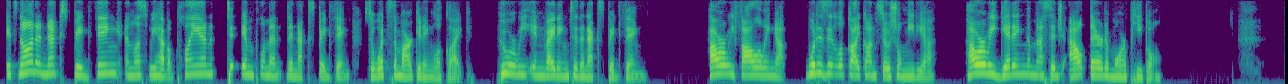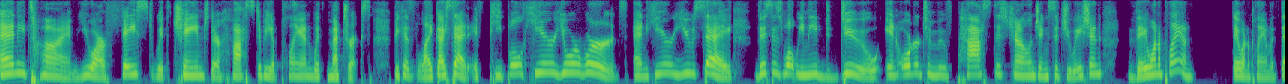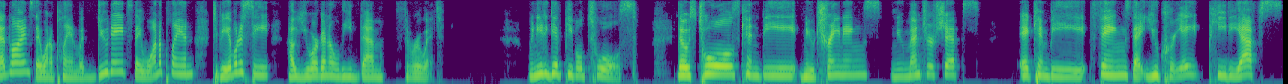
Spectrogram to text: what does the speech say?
It's not a next big thing unless we have a plan to implement the next big thing. So, what's the marketing look like? Who are we inviting to the next big thing? How are we following up? What does it look like on social media? How are we getting the message out there to more people? Anytime you are faced with change, there has to be a plan with metrics. Because, like I said, if people hear your words and hear you say, this is what we need to do in order to move past this challenging situation, they want a plan. They want to plan with deadlines. They want to plan with due dates. They want to plan to be able to see how you are going to lead them through it. We need to give people tools. Those tools can be new trainings, new mentorships. It can be things that you create, PDFs.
